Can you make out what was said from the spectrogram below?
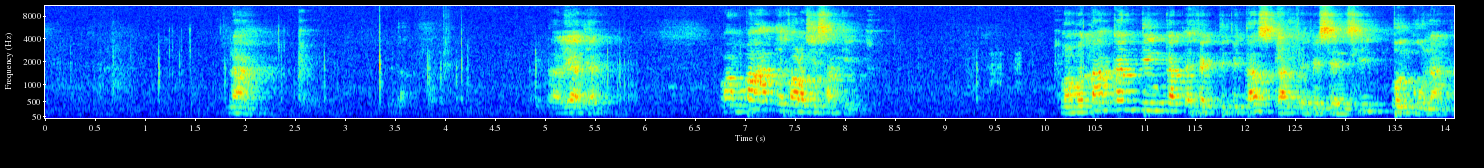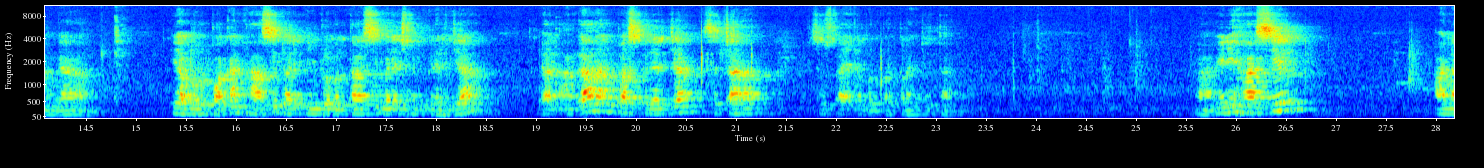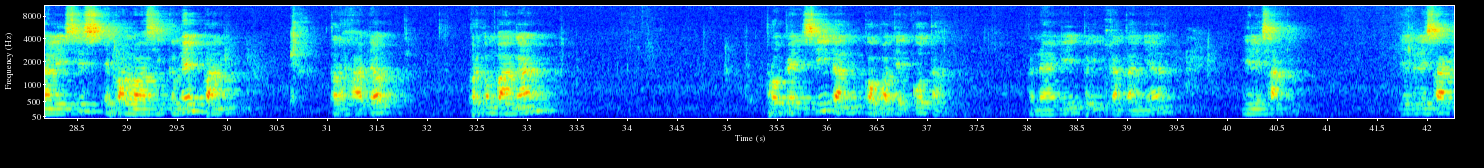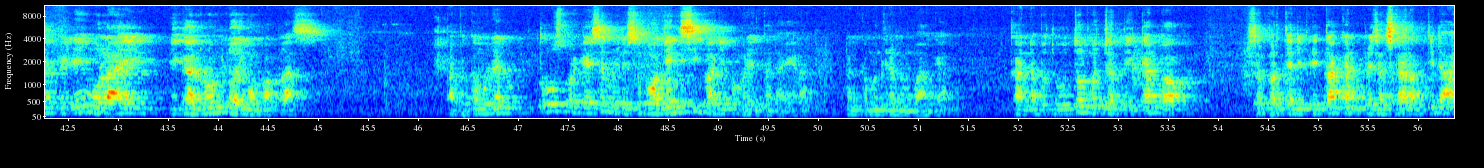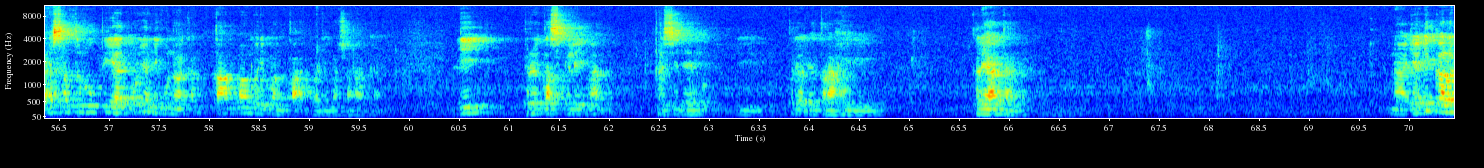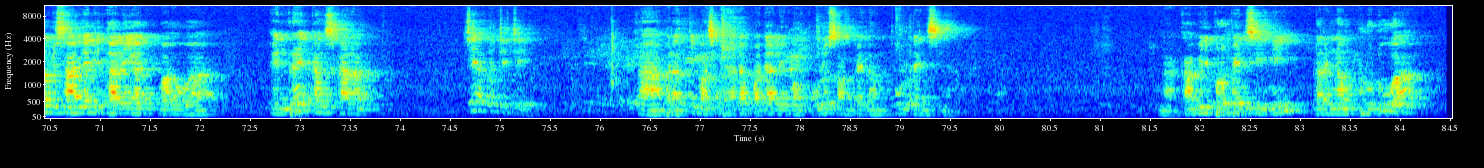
Nah kita, kita lihat ya. Manfaat evaluasi sakit memetakan tingkat efektivitas dan efisiensi penggunaan anggaran yang merupakan hasil dari implementasi manajemen kinerja dan anggaran pas kinerja secara sustainable berkelanjutan. Nah, ini hasil analisis evaluasi Kemenpan terhadap perkembangan provinsi dan kabupaten kota mengenai peningkatannya nilai sakit. Jadi nilai sakit ini mulai digandrungi 2014 tapi kemudian terus bergeser menjadi sebuah gengsi bagi pemerintah daerah dan kementerian lembaga karena betul-betul mencerminkan bahwa seperti yang diberitakan presiden sekarang tidak ada satu rupiah pun yang digunakan tanpa memberi manfaat bagi masyarakat di prioritas kelima presiden di periode terakhir ini kelihatan nah jadi kalau misalnya kita lihat bahwa Endre kan sekarang C atau CC Nah, berarti masih ada pada 50 sampai 60 range-nya. Nah, kami di provinsi ini dari 62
